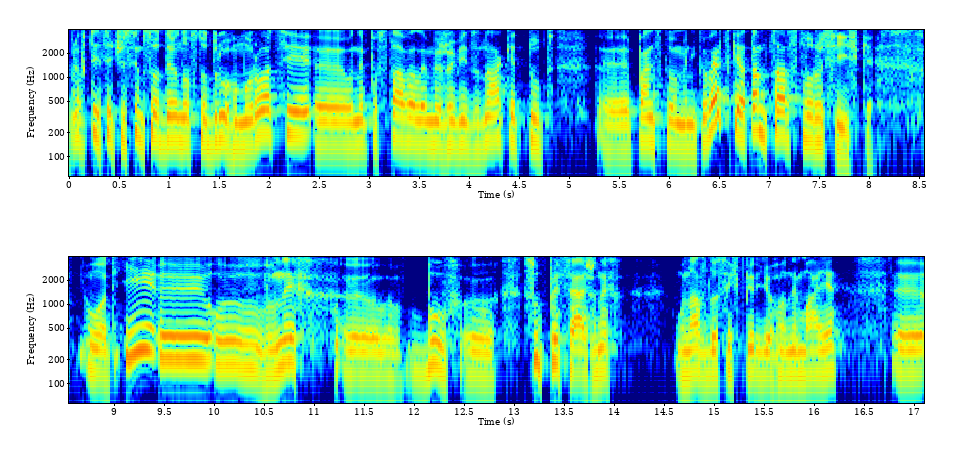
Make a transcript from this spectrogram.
В 1792 році е, вони поставили межові знаки тут е, панство Меньковецьке, а там царство російське. От. І е, в них був суд присяжних. У нас до сих пір його немає. Е, е,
